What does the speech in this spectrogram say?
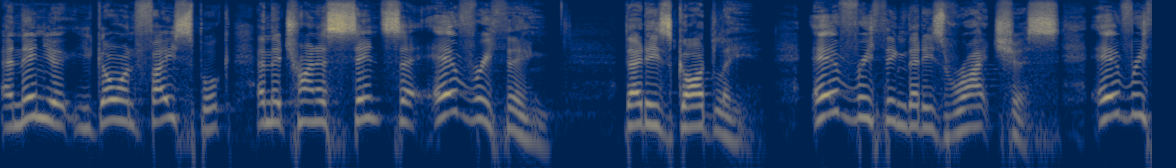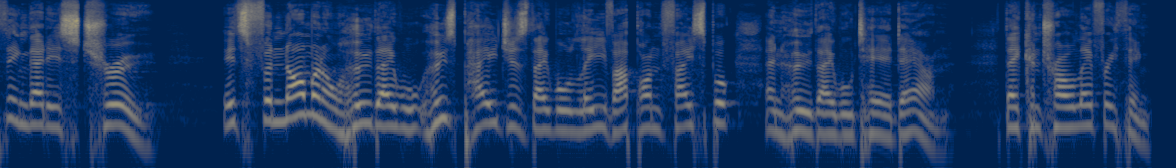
And then you, you go on Facebook and they're trying to censor everything that is godly, everything that is righteous, everything that is true. It's phenomenal who they will, whose pages they will leave up on Facebook and who they will tear down. They control everything.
